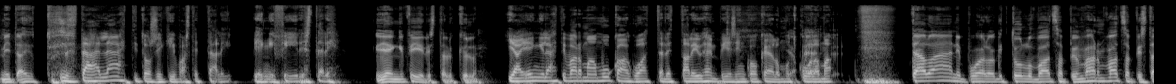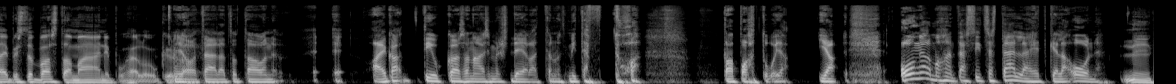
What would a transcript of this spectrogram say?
Mitä juttu? no se tähän lähti tosi kivasti, täällä jengi fiilisteli. Jengi fiilistely, kyllä. Ja jengi lähti varmaan mukaan, kun ajatteli, että tämä oli yhden biisin kokeilu, mutta kuulemma... Täällä on äänipuheluakin tullut WhatsAppiin. Varmaan WhatsAppista ei pysty vastaamaan äänipuheluun kyllä. Joo, täällä tota on e, e, aika tiukkaa sanaa esimerkiksi D laittanut, että mitä tuo tapahtuu. Ja, ja ongelmahan tässä itse asiassa tällä hetkellä on. Niin.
